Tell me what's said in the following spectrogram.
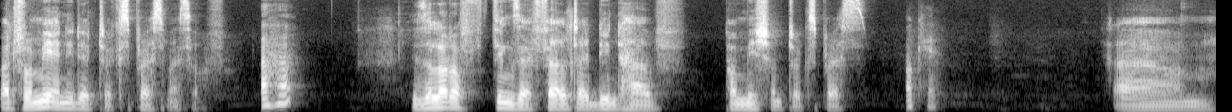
but for me, I needed to express myself. Uh huh. There's a lot of things I felt I didn't have permission to express. Okay. Um,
